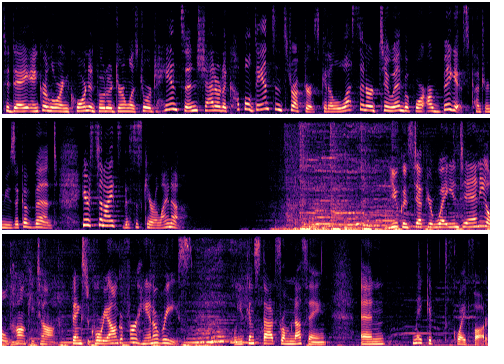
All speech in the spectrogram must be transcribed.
Today anchor Lauren Korn and photojournalist George Hansen shadowed a couple dance instructors get a lesson or two in before our biggest country music event. Here's tonight's This is Carolina. You can step your way into any old honky tonk thanks to choreographer Hannah Reese. You can start from nothing and make it quite far.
